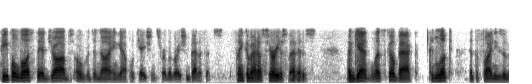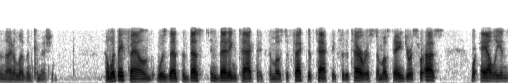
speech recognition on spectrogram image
People lost their jobs over denying applications for immigration benefits. Think about how serious that is. Again, let's go back and look at the findings of the 9 11 Commission. And what they found was that the best embedding tactic, the most effective tactic for the terrorists, the most dangerous for us, were aliens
